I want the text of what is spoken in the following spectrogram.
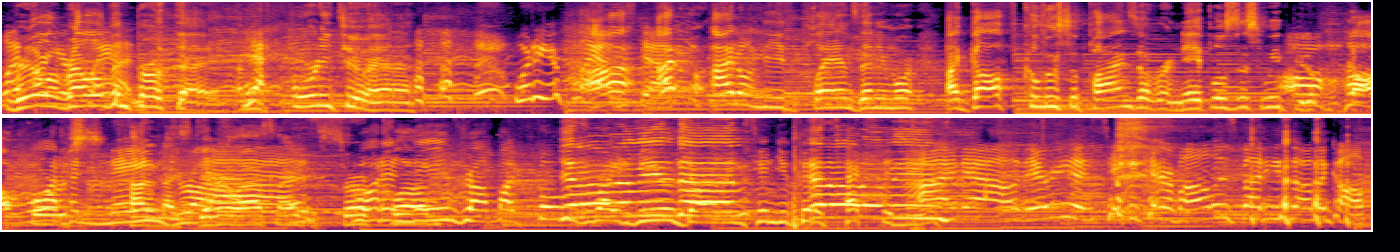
what Real are your irrelevant plans? birthday. I mean, Yeah. 42, Hannah. What are your Uh, plans, Jeff? I, don't, I don't need plans anymore. I golfed Calusa Pines over in Naples this week. Beautiful Oh, golf what course. a Had a nice drop. dinner last night at the surf What a club. name drop. My phone's You know right I mean, here, Dan? Darlington. You could have You know what I texted mean? me. I know. There he is, taking care of all his buddies on the golf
